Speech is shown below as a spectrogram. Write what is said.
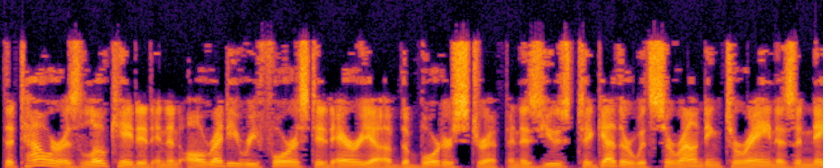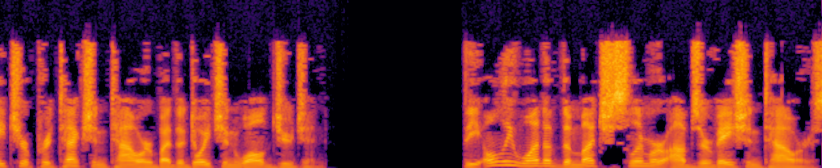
The tower is located in an already reforested area of the border strip and is used together with surrounding terrain as a nature protection tower by the Deutschen Waldjugend. The only one of the much slimmer observation towers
